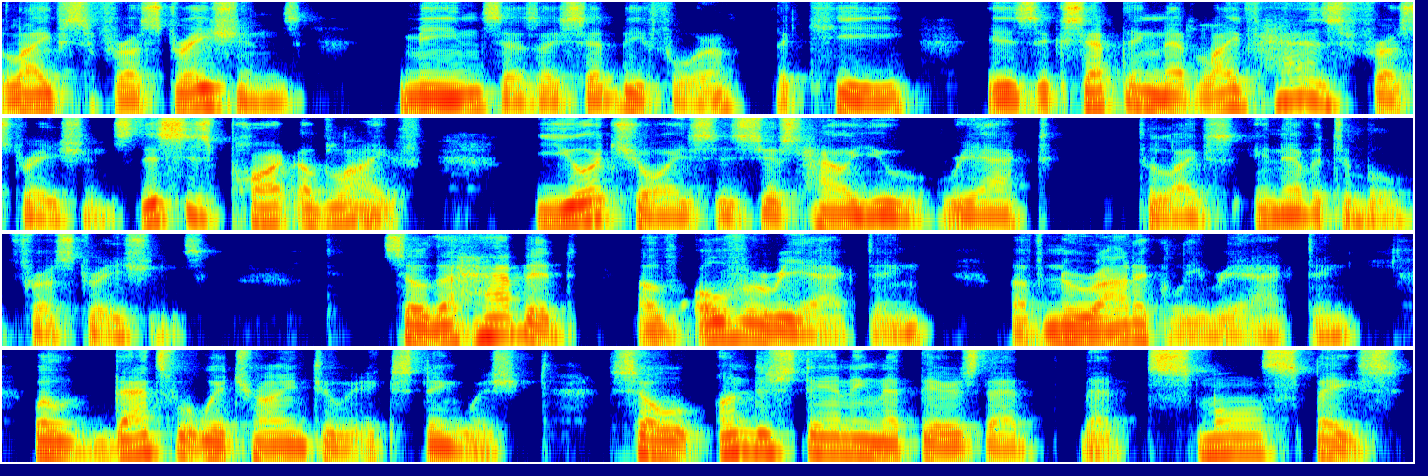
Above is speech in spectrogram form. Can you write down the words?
life's frustrations means, as I said before, the key is accepting that life has frustrations. This is part of life. Your choice is just how you react to life's inevitable frustrations. So the habit of overreacting, of neurotically reacting, well, that's what we're trying to extinguish. So understanding that there's that, that small space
